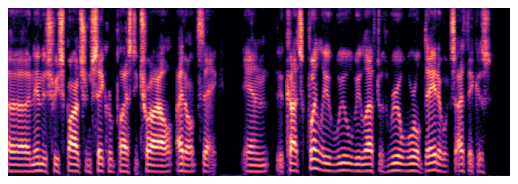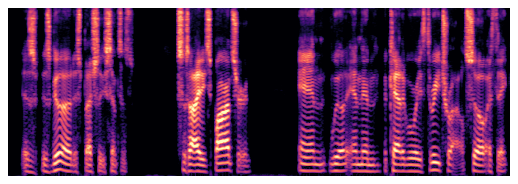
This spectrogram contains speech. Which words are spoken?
uh, an industry-sponsored sacroplasty trial, I don't think. And consequently, we will be left with real-world data, which I think is is is good, especially since it's society-sponsored and we'll and then a category three trial. So I think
